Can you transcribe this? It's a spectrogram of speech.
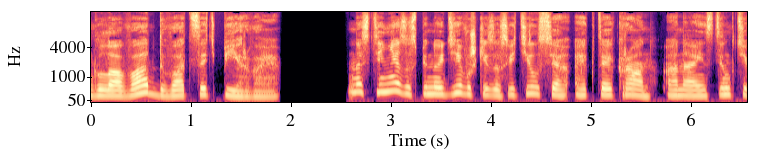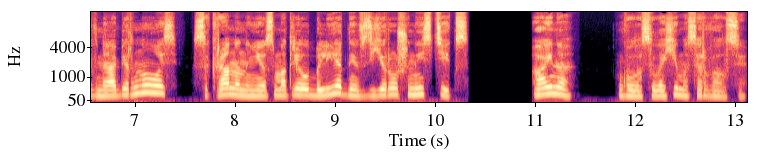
Глава 21. На стене за спиной девушки засветился эктоэкран. Она инстинктивно обернулась. С экрана на нее смотрел бледный, взъерошенный Стикс. «Айна!» — голос Элохима сорвался.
